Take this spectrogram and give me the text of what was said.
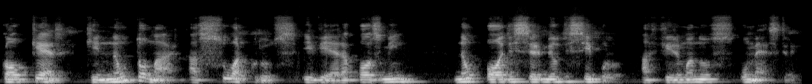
Qualquer que não tomar a sua cruz e vier após mim, não pode ser meu discípulo, afirma-nos o Mestre.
